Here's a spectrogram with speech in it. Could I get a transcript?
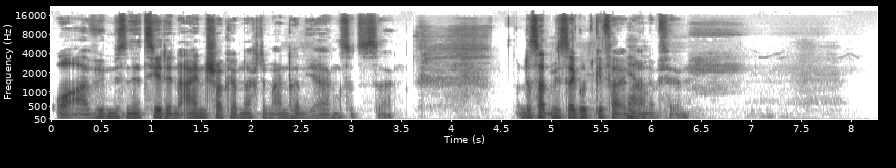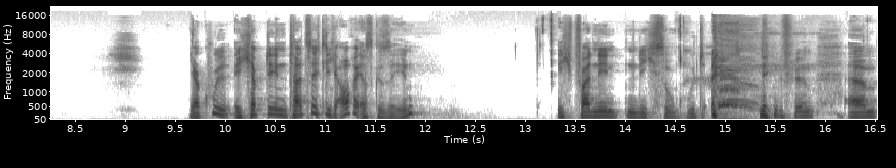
oh, wir müssen jetzt hier den einen Schocker nach dem anderen jagen, sozusagen. Und das hat mir sehr gut gefallen ja. an dem Film. Ja, cool. Ich habe den tatsächlich auch erst gesehen ich fand ihn nicht so gut, den Film, ähm,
